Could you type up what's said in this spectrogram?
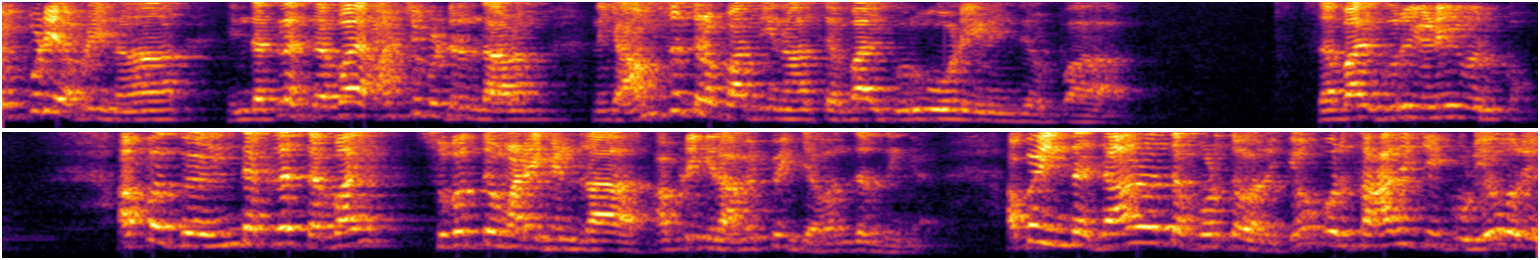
எப்படி அப்படின்னா இந்த இடத்துல செவ்வாய் ஆட்சி பெற்றிருந்தாலும் நீங்க அம்சத்துல பாத்தீங்கன்னா செவ்வாய் குருவோடு இணைந்திருப்பார். செவ்வாய் குரு இணைவு இருக்கும். அப்ப இந்த இடத்துல செவ்வாய் சுபத்துவம் அடைகின்றார் அப்படிங்கிற அமைப்பு இங்க வந்துடுதுங்க அப்ப இந்த ஜாதகத்தை பொறுத்த வரைக்கும் ஒரு சாதிக்கக்கூடிய ஒரு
